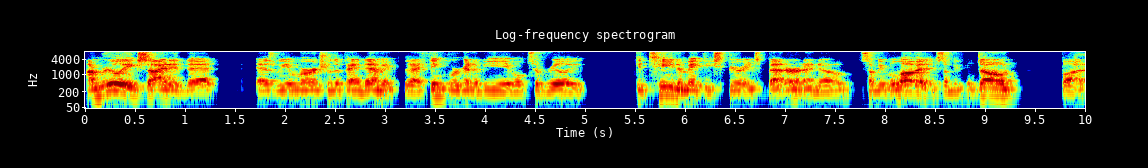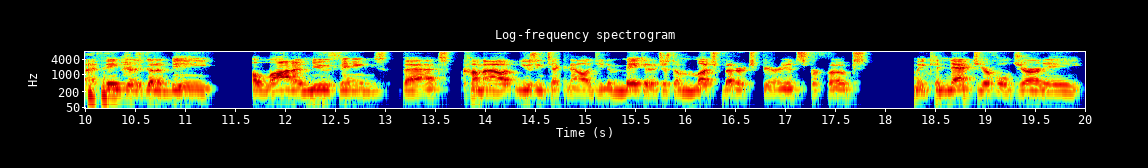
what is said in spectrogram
I'm really excited that as we emerge from the pandemic that I think we're going to be able to really continue to make the experience better. And I know some people love it and some people don't, but I think there's going to be a lot of new things that come out using technology to make it just a much better experience for folks. I mean, connect your whole journey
